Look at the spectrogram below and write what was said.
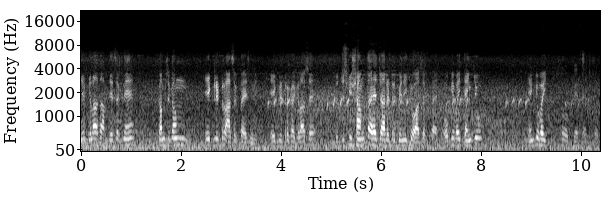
ये गिलास आप दे सकते हैं, कम से कम एक लीटर आ सकता है इसमें। एक लीटर का गिलास है तो जिसकी क्षमता है चार लीटर पीने की, वो आ सकता है। ओके भाई थैंक यू थैंक यू भाई। Okay sir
